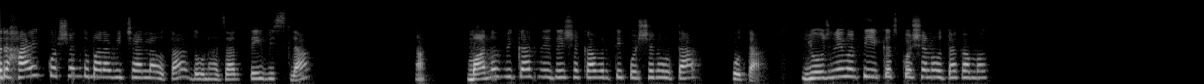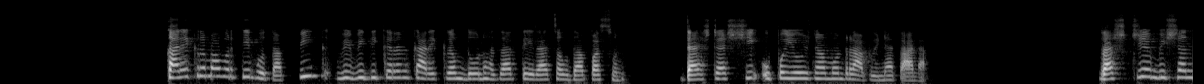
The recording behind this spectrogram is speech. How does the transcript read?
तर हा एक क्वेश्चन तुम्हाला विचारला होता दोन हजार तेवीस ला मानव विकास निर्देशकावरती क्वेश्चन होता होता. योजनेवरती एकच क्वेश्चन होता का मग? कार्यक्रमावरती होता. पीक विविधीकरण कार्यक्रम दोन हजार तेरा चौदा पासून. डॅश डॅशची उपयोजना म्हणून राबविण्यात आला. राष्ट्रीय मिशन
